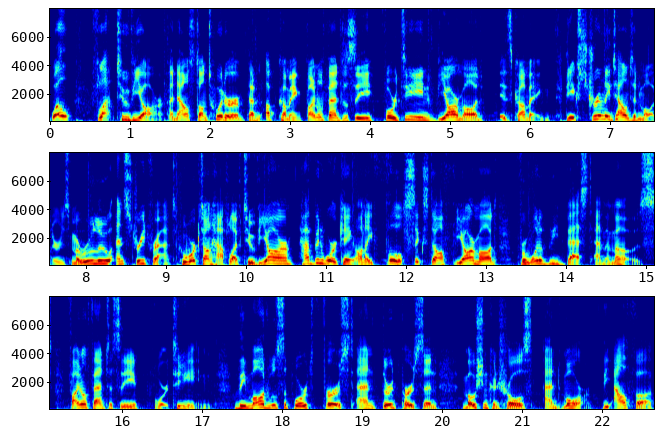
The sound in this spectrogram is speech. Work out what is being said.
Well, Flat2VR announced on Twitter that an upcoming Final Fantasy XIV VR mod is coming. The extremely talented modders Marulu and Street Rat, who worked on Half-Life 2 VR, have been working on a full 6DoF VR mod for one of the best MMOs, Final Fantasy XIV. The mod will support first and third person motion controls, and more. The alpha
